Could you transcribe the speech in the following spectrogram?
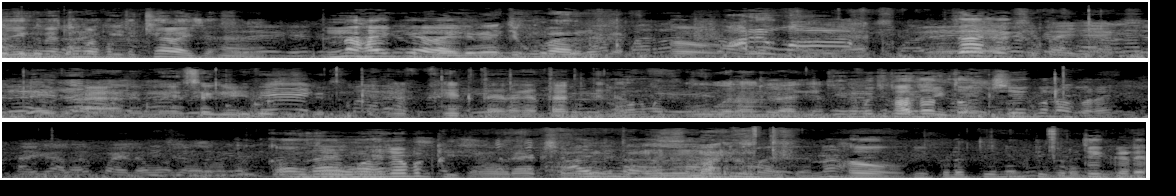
एक मॅच तुम्हाला फक्त खेळायचे. नाही बाहेर. गेला. हो. म्हणजे आता. तुमची कोणावर हो तिकडे.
